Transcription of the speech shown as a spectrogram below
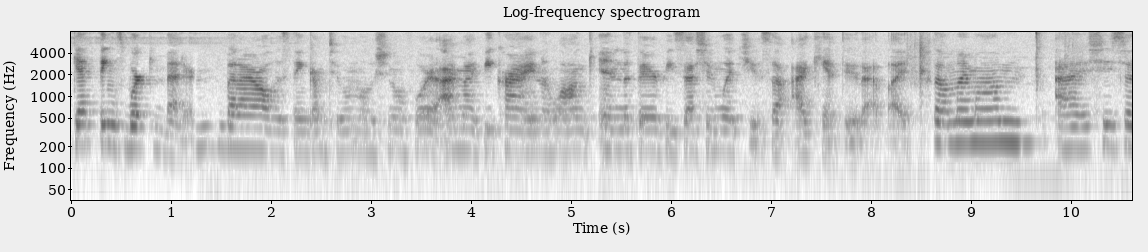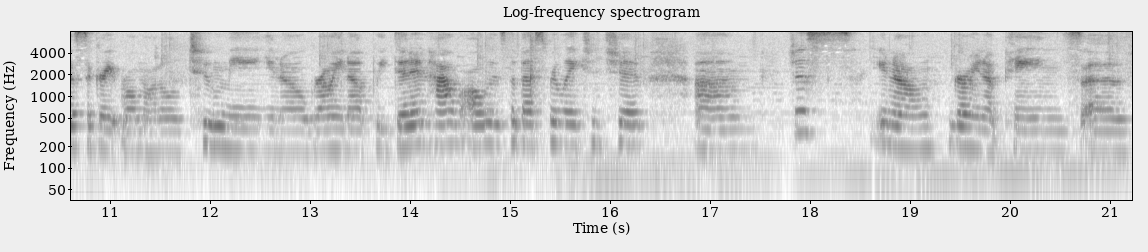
get things working better. But I always think I'm too emotional for it. I might be crying along in the therapy session with you so I can't do that life. So my mom I, she's just a great role model to me you know. Growing up we didn't have always the best relationship. Um, just you know, growing up pains of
